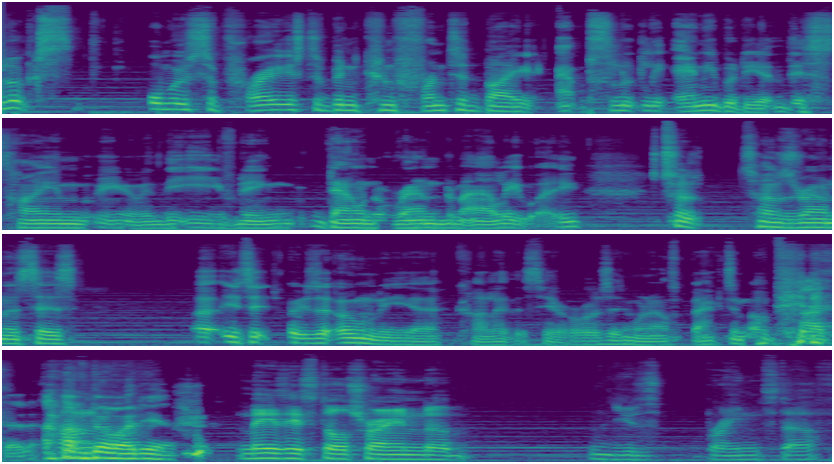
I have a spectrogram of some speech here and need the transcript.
looks almost surprised to have been confronted by absolutely anybody at this time, you know, in the evening, down a random alleyway. So turns around and says, uh, "Is it is it only uh, Kylie that's here, or has anyone else backed him up I, here?" don't, I have no idea. Maisie's still trying to use brain stuff.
